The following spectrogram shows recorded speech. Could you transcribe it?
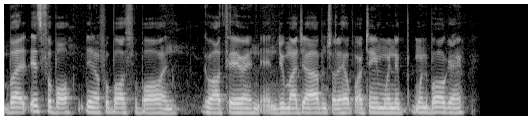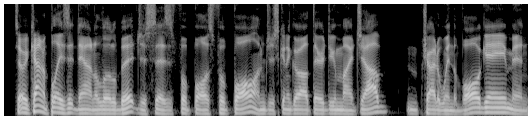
but it's football. You know, football is football, and go out there and, and do my job and try to help our team win the win the ball game. So he kind of plays it down a little bit, just says football is football. I'm just going to go out there, do my job, try to win the ball game, and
